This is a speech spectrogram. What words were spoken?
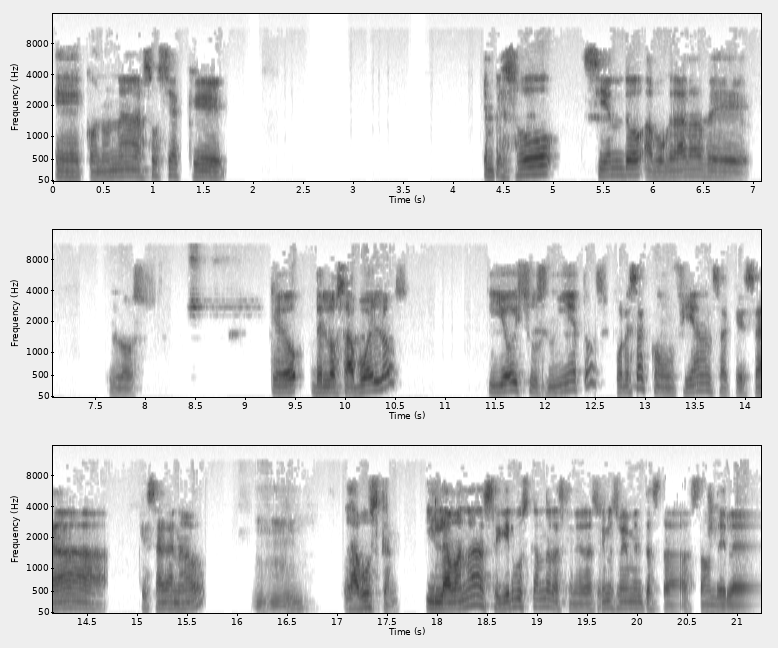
eh, con una socia que empezó siendo abogada de los, de los abuelos y hoy sus nietos, por esa confianza que se ha, que se ha ganado, la buscan. Y la van a seguir buscando las generaciones, obviamente, hasta, hasta donde la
